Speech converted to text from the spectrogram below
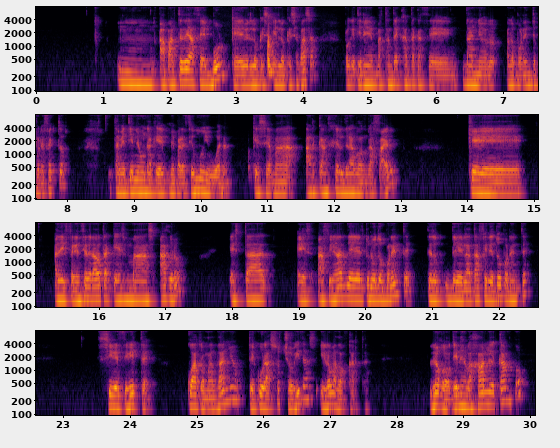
mm, aparte de hacer burn, que es lo que, es lo que se basa, porque tiene bastantes cartas que hacen daño al, al oponente por efectos, también tiene una que me pareció muy buena, que se llama Arcángel Dragon Rafael, que a diferencia de la otra que es más agro, esta es al final del turno de tu oponente, de, la TAFI de tu oponente, si recibiste 4 más daño, te curas 8 vidas y robas dos cartas. Luego lo tienes bajado en el campo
